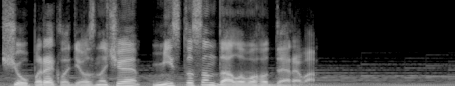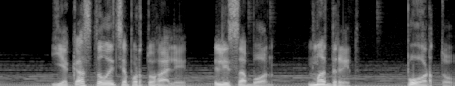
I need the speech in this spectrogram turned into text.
що у перекладі означає місто сандалового дерева. Яка столиця Португалії? Лісабон, Мадрид, Порту.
